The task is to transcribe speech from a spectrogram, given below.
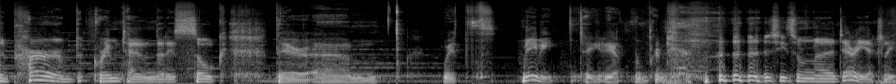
superb Grimtown that is Soak there um, with maybe yeah from Grimtown. She's from uh, Derry actually,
